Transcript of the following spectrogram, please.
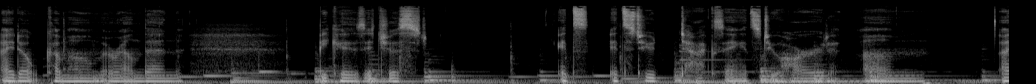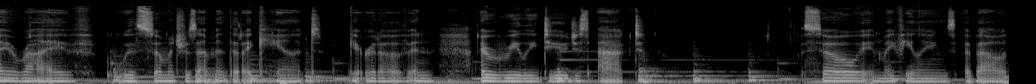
I don't come home around then because it just it's it's too taxing. It's too hard. Um, I arrive with so much resentment that I can't get rid of, and I really do just act so in my feelings about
